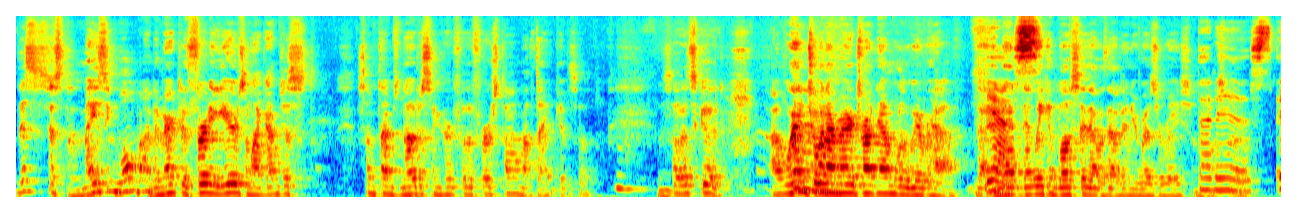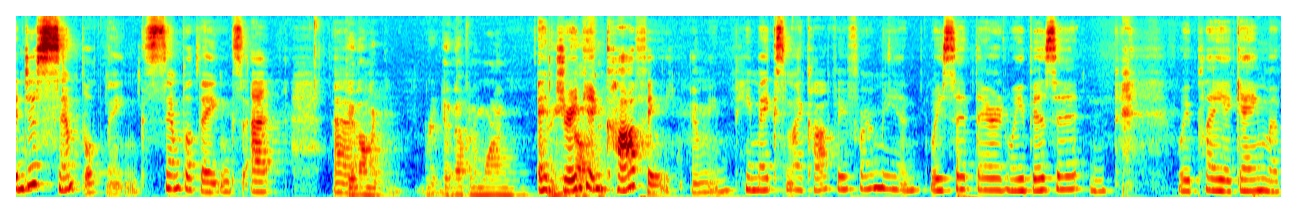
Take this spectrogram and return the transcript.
this is just an amazing woman. I've been married to her 30 years, and like I'm just sometimes noticing her for the first time. I think it's a, Mm. so it's good. Uh, we're enjoying our marriage right now more than we ever have. That, and that, Yes. that we can both say that without any reservation. That whatsoever. is, and just simple things, simple things. I, uh, Getting on the, getting up in the morning and drinking drinking coffee. I mean, he makes my coffee for me, and we sit there and we visit and we play a game of,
